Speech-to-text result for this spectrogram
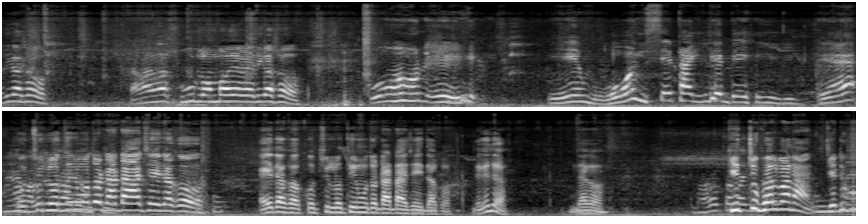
এদিকে আসো। আমার সুর লম্বা হয়ে যাবে এদিকে আসো। ওরে এ ওই সেটাইলে দেখি। হ্যাঁ কচু লতির মতো ডাটা আছে এই দেখো। এই দেখো কচু লতির মতো ডাটা আছে এই দেখো। দেখেছ? দেখো। কিচ্ছু ফেলবা না। যেটুকু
